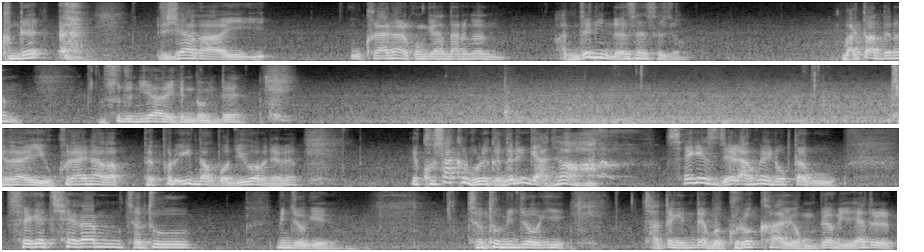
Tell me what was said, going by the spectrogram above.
근데, 러시아가 이 우크라이나를 공격한다는 건 완전히 넌센스죠. 말도 안 되는 수준 이하의 행동인데, 제가 이 우크라이나가 100% 이긴다고 본 이유가 뭐냐면, 코사크는 원래 건드리는 게 아니야. 세계에서 제일 악명이 높다고. 세계 최강 전투 민족이에요. 전투 민족이 잔뜩 있는데 뭐 구르카, 용병, 얘들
